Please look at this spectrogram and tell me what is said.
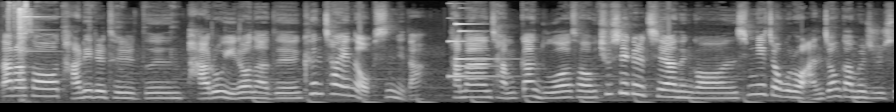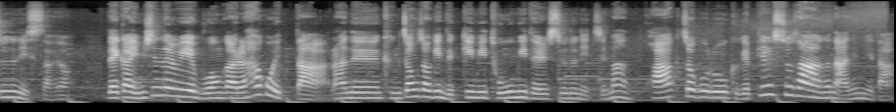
따라서 다리를 들든 바로 일어나든 큰 차이는 없습니다. 다만 잠깐 누워서 휴식을 취하는 건 심리적으로 안정감을 줄 수는 있어요. 내가 임신을 위해 무언가를 하고 있다라는 긍정적인 느낌이 도움이 될 수는 있지만 과학적으로 그게 필수 사항은 아닙니다.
